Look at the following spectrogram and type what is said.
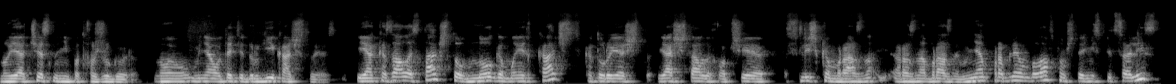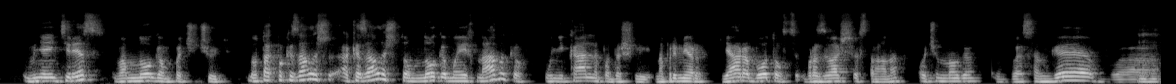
но я честно не подхожу, говорю. Но у меня вот эти другие качества есть. И оказалось так, что много моих качеств, которые я, я считал их вообще слишком разно, разнообразными. У меня проблема была в том, что я не специалист, у меня интерес во многом по чуть-чуть. Но так показалось, оказалось, что много моих навыков уникально подошли. Например, я работал в развивающихся странах очень много, в СНГ, в uh-huh.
